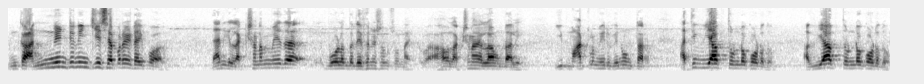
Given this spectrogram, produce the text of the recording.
ఇంకా అన్నింటి నుంచి సెపరేట్ అయిపోవాలి. దానికి లక్షణం మీద బోళ్ళంత డెఫినేషన్స్ ఉన్నాయి. ఆ లక్షణం ఎలా ఉండాలి? ఈ మాటలు మీరు విని ఉంటారు. అతివ్యాప్తి ఉండకూడదు. అవ్యాప్తి ఉండకూడదు.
